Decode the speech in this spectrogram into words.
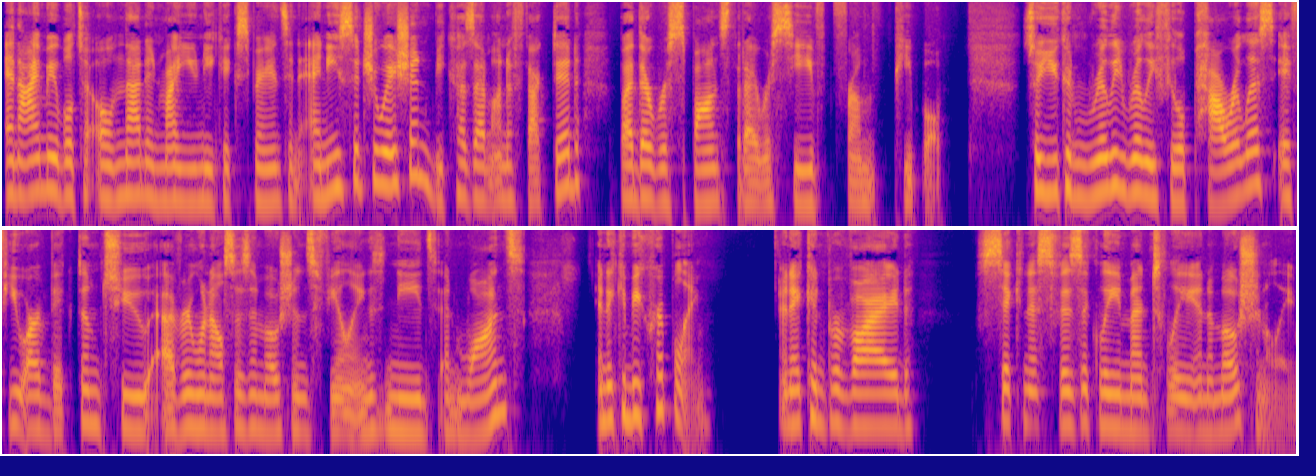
And I'm able to own that in my unique experience in any situation because I'm unaffected by the response that I receive from people. So you can really, really feel powerless if you are victim to everyone else's emotions, feelings, needs, and wants. And it can be crippling and it can provide sickness physically, mentally, and emotionally.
